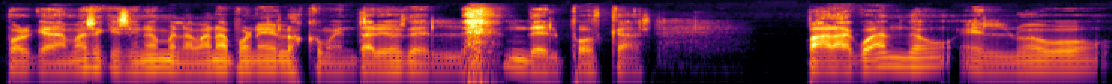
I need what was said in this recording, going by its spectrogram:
porque además es que si no me la van a poner en los comentarios del, podcast. ¿Para cuándo el nuevo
